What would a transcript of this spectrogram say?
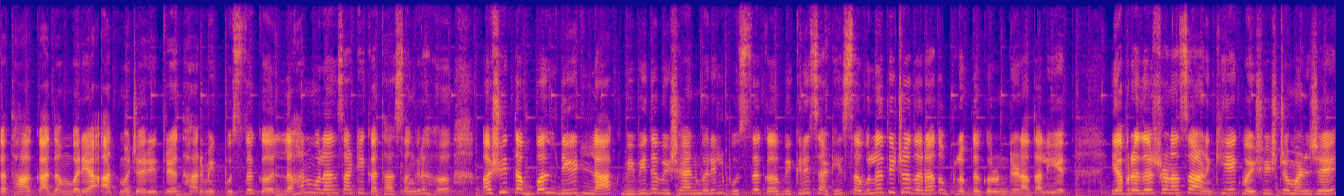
कथा कादंबऱ्या आत्मचरित्र्य धार्मिक पुस्तकं लहान मुलांसाठी कथासंग्रह अशी तब्बल दीड लाख विविध विषयांवरील पुस्तकं विक्रीसाठी सवलतीच्या दरात उपलब्ध करून देण्यात आली आहेत. या प्रदर्शनाचं आणखी एक वैशिष्ट्य म्हणजे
